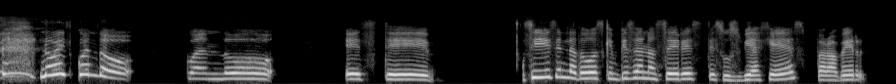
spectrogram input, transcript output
No, es cuando, cuando, este, sí, es en la 2 que empiezan a hacer, este, sus viajes para ver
